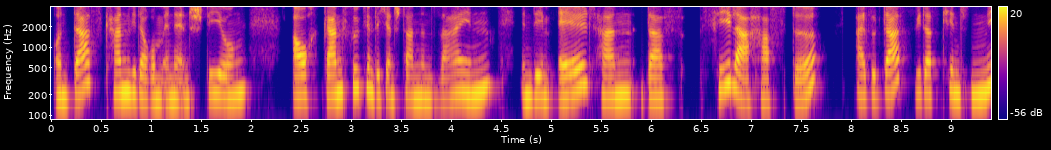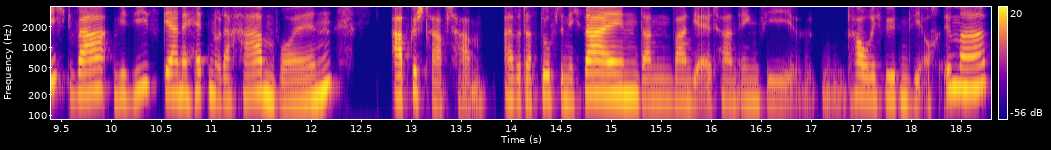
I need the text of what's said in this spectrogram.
Und das kann wiederum in der Entstehung auch ganz frühkindlich entstanden sein, indem Eltern das Fehlerhafte, also das, wie das Kind nicht war, wie sie es gerne hätten oder haben wollen, abgestraft haben. Also das durfte nicht sein, dann waren die Eltern irgendwie traurig, wütend, wie auch immer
